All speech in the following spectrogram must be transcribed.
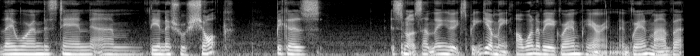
they will understand um, the initial shock because it's not something you expect. Yeah, I mean, I want to be a grandparent, a grandma, but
